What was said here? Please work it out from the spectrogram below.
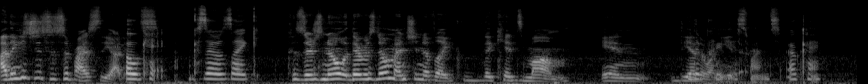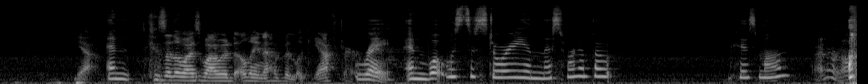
I think it's just a surprise to the audience. Okay, because I was like Because there's no there was no mention of like the kid's mom in the, the, other one previous either. ones. Okay, Yeah. and Because otherwise, why would Elena have been looking after her? right, and what was the story in this one about his mom? I don't know.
